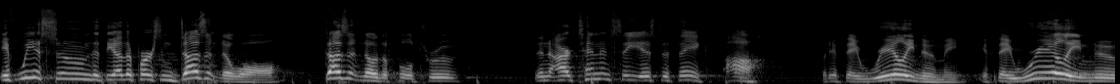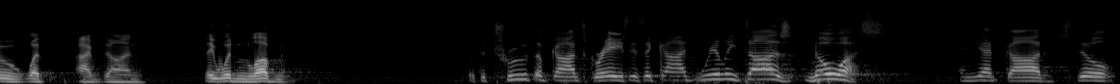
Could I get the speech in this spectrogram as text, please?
If we assume that the other person doesn't know all, doesn't know the full truth, then our tendency is to think, ah, but if they really knew me, if they really knew what I've done, they wouldn't love me. But the truth of God's grace is that God really does know us. And yet, God still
